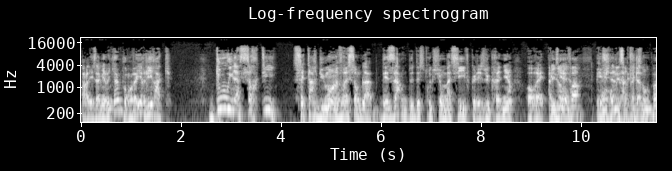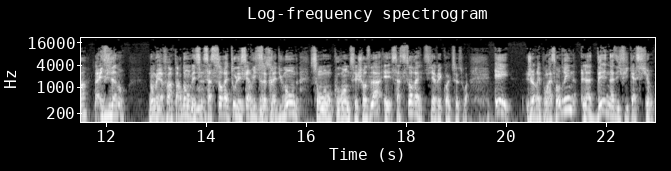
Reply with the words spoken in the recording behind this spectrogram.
par les Américains pour envahir l'Irak. D'où il a sorti cet argument invraisemblable des armes de destruction massive que les Ukrainiens auraient à Mais ils en Kiev. ont pas Mais On- on évidemment, est certain qu'ils évidemment. en ont pas Bah, évidemment. Non mais enfin pardon mais ça, ça saurait tous les services Bien secrets sûr. du monde sont au courant de ces choses-là et ça saurait s'il y avait quoi que ce soit. Et je réponds à Sandrine, la dénazification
